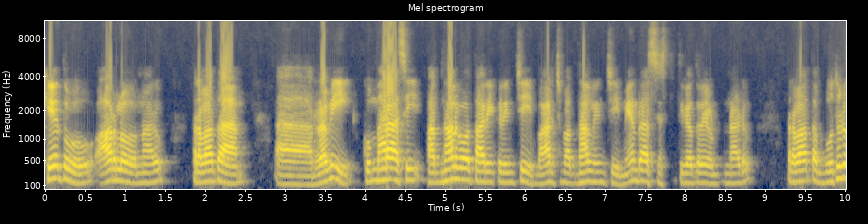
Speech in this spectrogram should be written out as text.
కేతువు ఆరులో ఉన్నారు. తర్వాత రవి కుంభరాశి పద్నాలుగవ తారీఖు నుంచి మార్చి పద్నాలుగు నుంచి మేనరాశి రాశి స్థితిగతులై ఉంటున్నాడు. తర్వాత బుధుడు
